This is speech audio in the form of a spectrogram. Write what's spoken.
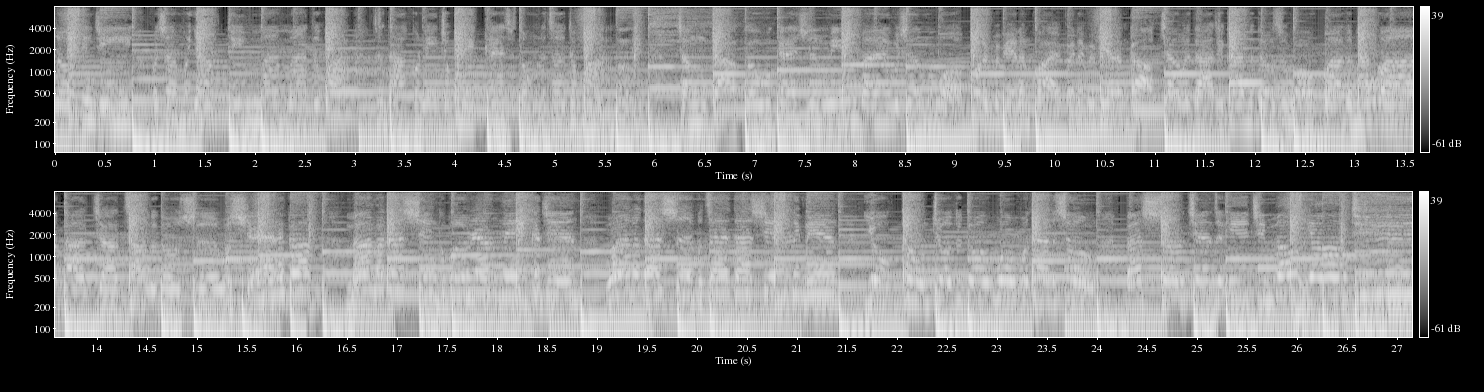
落定机。为什么要听妈妈的话？长大后你就会开始懂了这段话。嗯，长大后我开始明白，为什么我跑得比别人快，飞得比别人高。将来大家看的都是我画的漫画，大家唱的都是我写的歌。妈妈的辛苦不让你看见，温暖的时候在她心里面。有空就多多握握她的手，把手牵着一起梦游。听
